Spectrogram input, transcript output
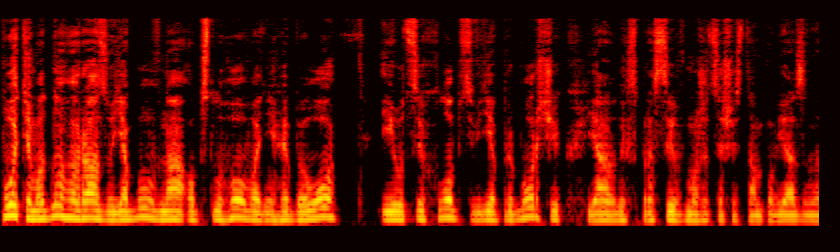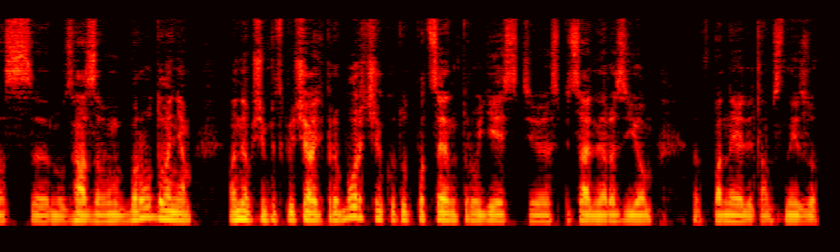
Потім одного разу я був на обслуговуванні ГБО, і у цих хлопців є приборчик. Я в них спросив, може це щось там пов'язано з, е, ну, з газовим оборудованням. Вони, в общем, підключають приборчик. Тут по центру є е, спеціальний розйом в панелі там знизу.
